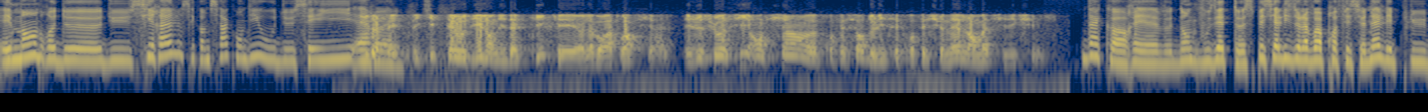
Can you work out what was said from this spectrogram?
et membre de, du CIREL, c'est comme ça qu'on dit, ou du CIREL Tout à fait, l'équipe Théodile en didactique et laboratoire CIREL. Et je suis aussi ancien professeur de lycée professionnel en maths, physique, chimie. D'accord, et donc vous êtes spécialiste de la voie professionnelle et plus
